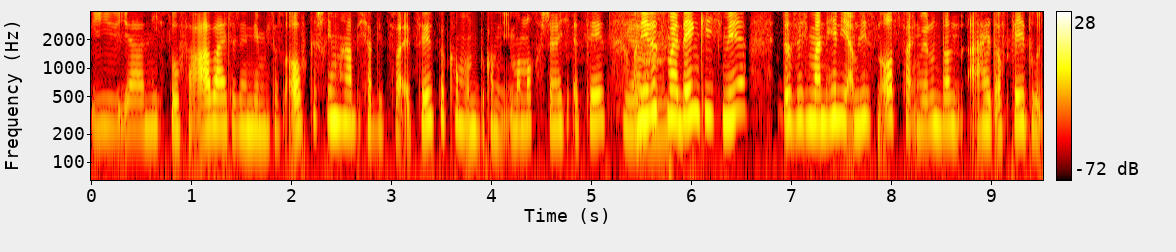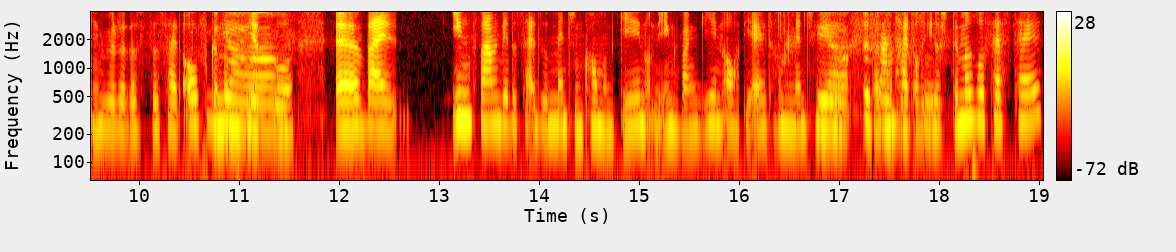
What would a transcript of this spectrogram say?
die ja nicht so verarbeitet, indem ich das aufgeschrieben habe. Ich habe die zwar erzählt bekommen und bekomme die immer noch ständig erzählt. Ja. Und jedes Mal denke ich mir, dass ich mein Handy am liebsten auspacken würde und dann halt auf Play drücken würde, dass das halt aufgenommen Ja. wird, so. Äh, weil irgendwann wird es halt so, Menschen kommen und gehen und irgendwann gehen auch die älteren Menschen Ja, so, dass man halt auch so. ihre Stimme so festhält.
